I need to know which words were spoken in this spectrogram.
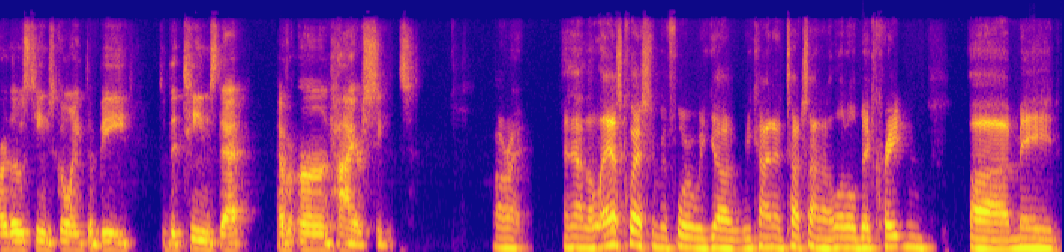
are those teams going to be to the teams that have earned higher seeds. All right. And now the last question before we go, we kind of touched on it a little bit. Creighton uh, made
